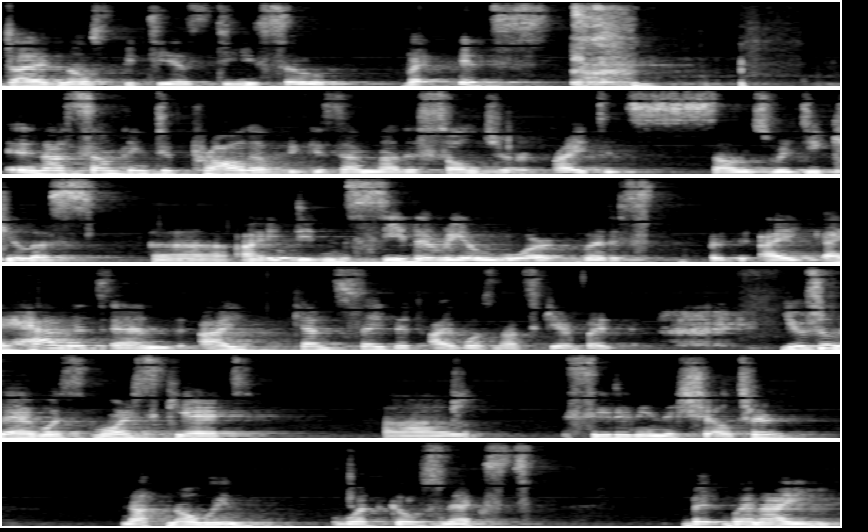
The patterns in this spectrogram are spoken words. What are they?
diagnosed PTSD. So, but it's not something to proud of because I'm not a soldier, right? It sounds ridiculous. Uh, I didn't see the real war, but, but I, I have it, and I can't say that I was not scared. But usually, I was more scared uh, sitting in the shelter, not knowing what goes next. But when I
